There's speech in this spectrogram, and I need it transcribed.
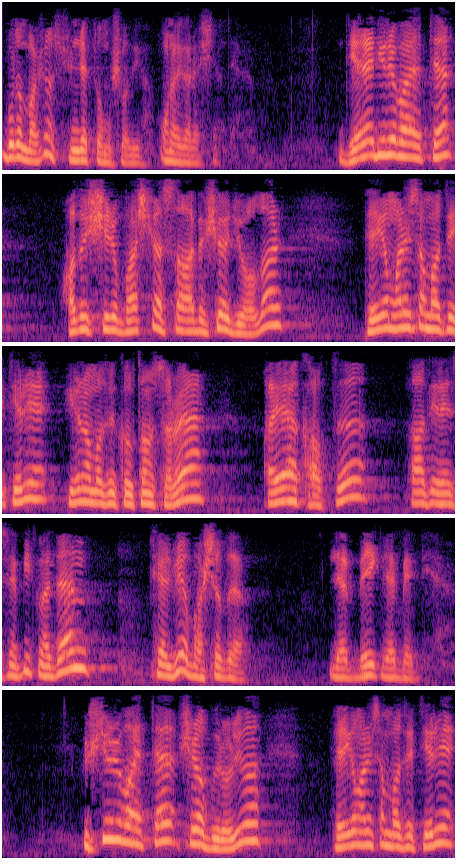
Buradan başlayan sünnet olmuş oluyor. Ona göre şimdi. Diğer bir rivayette şiiri başka sahabe şöyle diyorlar. Peygamber Aleyhisselam Hazretleri bir namazını kıldıktan sonra ayağa kalktı. Adetine bitmeden telbiye başladı. Lebbeyk lebbeyk diye. Üçüncü rivayette şöyle buyuruluyor. Peygamber Aleyhisselam Hazretleri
